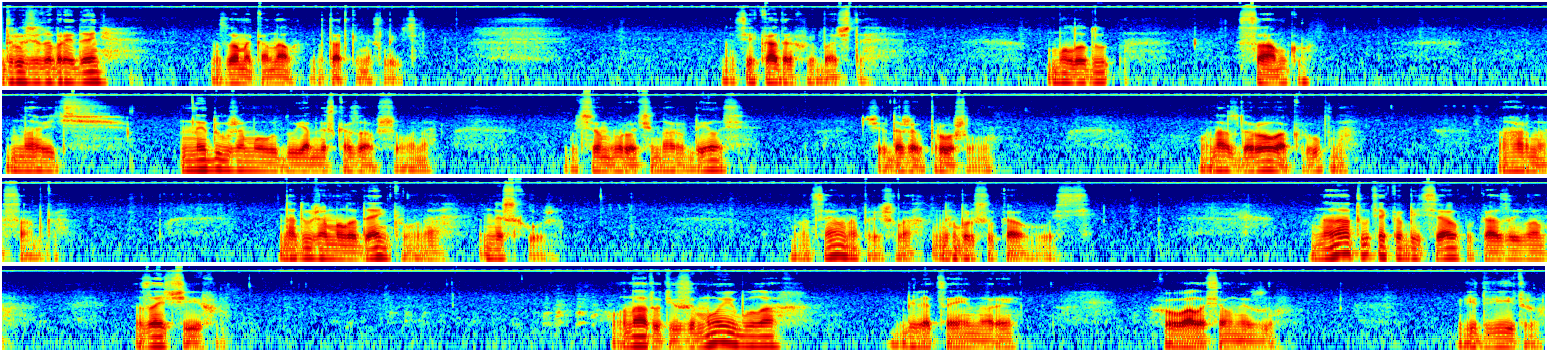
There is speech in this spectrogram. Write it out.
Друзі, добрий день. З вами канал Нотатки Мисливця. На цих кадрах ви бачите молоду самку. Навіть не дуже молоду, я б не сказав, що вона у цьому році народилась, чи навіть в прошлому. Вона здорова, крупна гарна самка. На дуже молоденьку вона не схожа. Оце вона прийшла до борсука в гості. Ну, а тут, як обіцяв, показую вам зайчиху. Вона тут і зимою була біля цієї нори, ховалася внизу від вітру.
